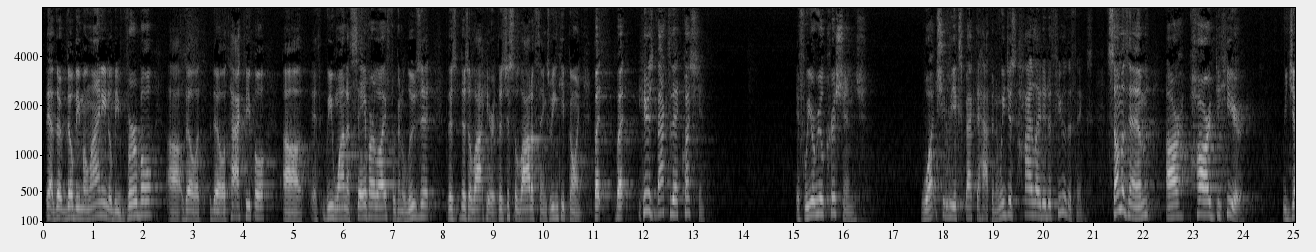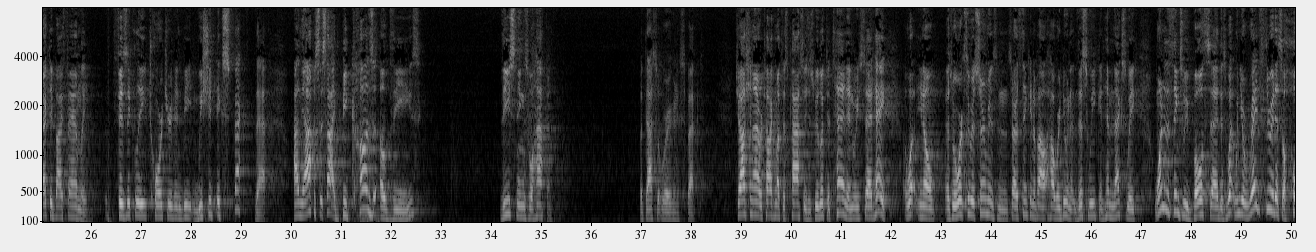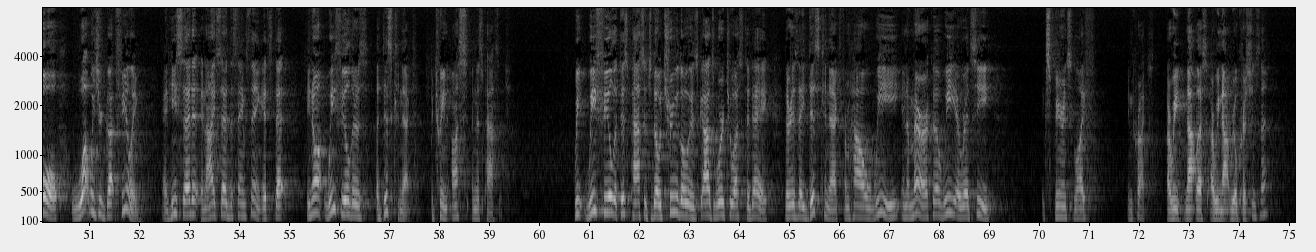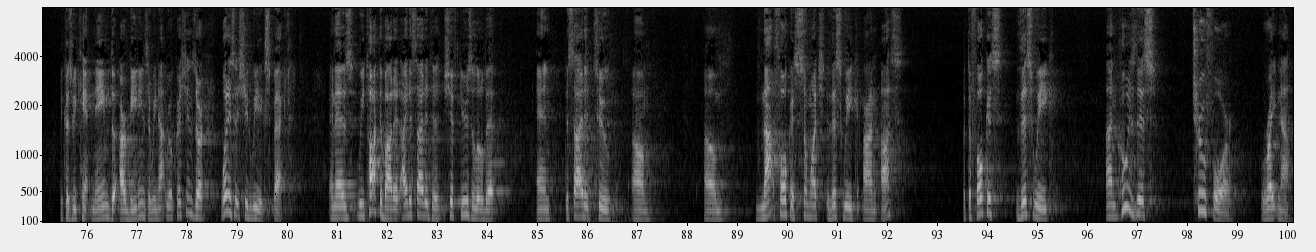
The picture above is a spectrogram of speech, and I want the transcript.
Yeah, there, will be maligning, there'll be verbal, uh, they'll, they'll attack people. Uh, if we want to save our life, we're going to lose it. There's, there's a lot here. There's just a lot of things. We can keep going. But, but here's back to that question. If we are real Christians, what should we expect to happen? And we just highlighted a few of the things. Some of them are hard to hear rejected by family, physically tortured and beaten. We should expect that on the opposite side, because of these, these things will happen. But that's what we're going to expect. Josh and I were talking about this passage as we looked at 10 and we said, hey, what, you know, as we worked through his sermons and started thinking about how we're doing it this week and him next week, one of the things we both said is what, when you read through it as a whole, what was your gut feeling? And he said it and I said the same thing. It's that, you know, we feel there's a disconnect between us and this passage. We, we feel that this passage, though true, though is God's word to us today, there is a disconnect from how we in America, we at Red Sea, experience life in Christ. Are we not less, are we not real Christians then? Because we can't name the, our beatings, are we not real Christians? Or what is it should we expect? And as we talked about it, I decided to shift gears a little bit and decided to um, um, not focus so much this week on us, but to focus this week on who is this true for right now?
